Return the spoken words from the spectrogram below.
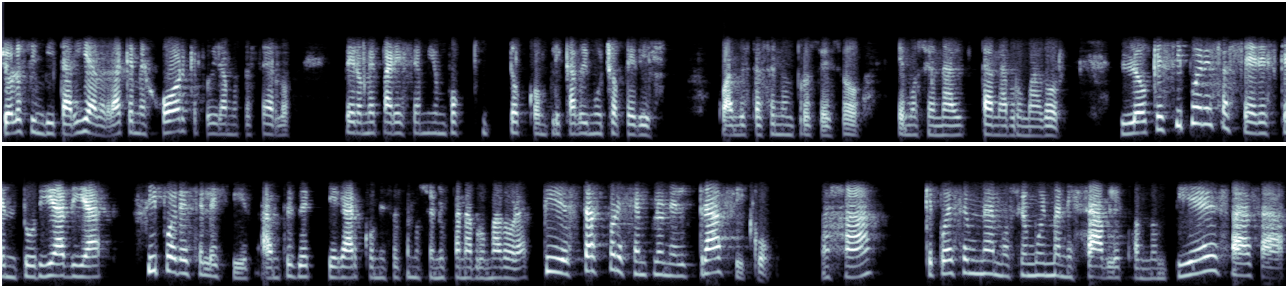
Yo los invitaría, ¿verdad? Que mejor que pudiéramos hacerlo, pero me parece a mí un poquito complicado y mucho pedir cuando estás en un proceso emocional tan abrumador. Lo que sí puedes hacer es que en tu día a día sí puedes elegir antes de llegar con esas emociones tan abrumadoras. Si estás, por ejemplo, en el tráfico, ajá, que puede ser una emoción muy manejable cuando empiezas a,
